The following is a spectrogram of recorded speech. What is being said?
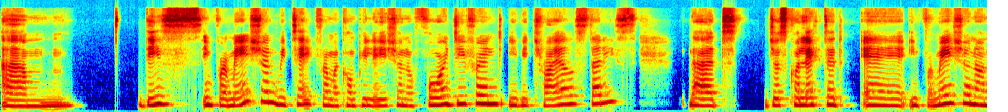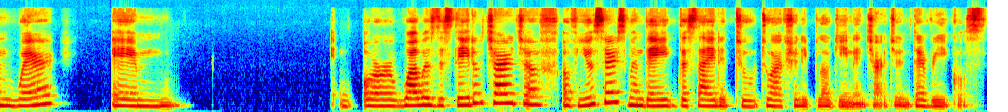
Um, this information we take from a compilation of four different EV trial studies that just collected uh, information on where um, or what was the state of charge of, of users when they decided to, to actually plug in and charge their vehicles.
